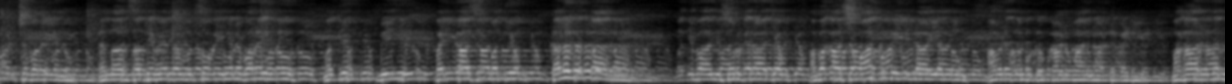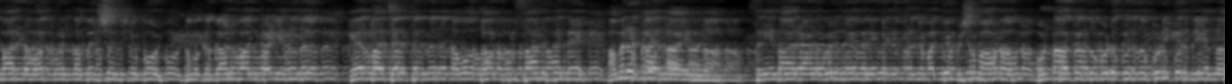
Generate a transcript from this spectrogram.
കുറിച്ച് പറയുന്നു. എന്നാൽ സത്യവേദ പുസ്തകം ഇങ്ങനെ പറയുന്നു മദ്യം പരിഹാസ മദ്യം കലകക്കാരനാണ് മദ്യപാനി സ്വർഗരാജ്യം അവകാശമാക്കുകയില്ല എന്നും അവിടെ നമുക്ക് കാണുവാനായിട്ട് കഴിയും. മഹാരഥന്മാരുടെ വാക്കുകൾ നാം പരിശോധിക്കുമ്പോൾ നമുക്ക് കാണുവാൻ കഴിയുന്നത് കേരള ചരിത്രത്തിന്റെ നവോത്ഥാന പ്രസ്ഥാനത്തിന്റെ അമരക്കാരനായിരുന്ന ശ്രീനാരായണ ഗുരുദേവൻ ഇങ്ങനെ പറഞ്ഞ മദ്യം വിഷമാണ് ഉണ്ടാക്കരുത് കൊടുക്കരുത് കുടിക്കരുത് എന്ന്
